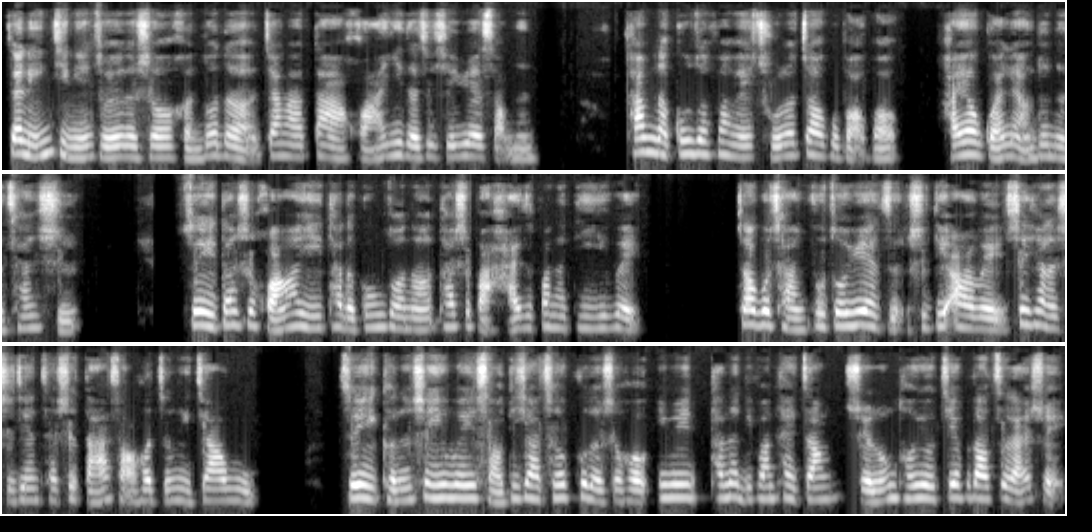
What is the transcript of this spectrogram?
在零几年左右的时候，很多的加拿大华裔的这些月嫂们，他们的工作范围除了照顾宝宝，还要管两顿的餐食。所以当时黄阿姨她的工作呢，她是把孩子放在第一位。照顾产妇坐月子是第二位，剩下的时间才是打扫和整理家务。所以可能是因为扫地下车库的时候，因为他那地方太脏，水龙头又接不到自来水，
